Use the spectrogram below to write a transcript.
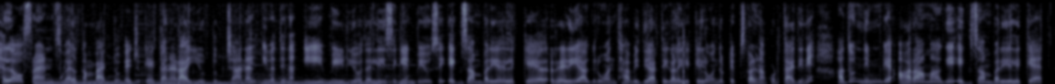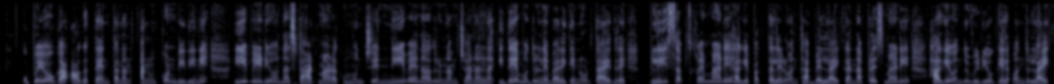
Hello friends welcome back to ಎಜುಕೆ ಕನ್ನಡ ಯೂಟ್ಯೂಬ್ ಚಾನಲ್ ಇವತ್ತಿನ ಈ ವಿಡಿಯೋದಲ್ಲಿ second P U C exam ಬರೆಯಲಿಕ್ಕೆ ರೆಡಿಯಾಗಿರುವಂತಹ ವಿದ್ಯಾರ್ಥಿಗಳಿಗೆ ಕೆಲವೊಂದು ಟಿಪ್ಸ್ಗಳನ್ನ ಕೊಡ್ತಾ ಇದ್ದೀನಿ. ಅದು ನಿಮಗೆ ಆರಾಮಾಗಿ ಎಕ್ಸಾಮ್ ಬರೆಯಲಿಕ್ಕೆ ಉಪಯೋಗ ಆಗುತ್ತೆ ಅಂತ ನಾನು ಅಂದ್ಕೊಂಡಿದ್ದೀನಿ ಈ ವಿಡಿಯೋನ ಸ್ಟಾರ್ಟ್ ಮಾಡೋಕ್ಕೂ ಮುಂಚೆ ನೀವೇನಾದರೂ ನಮ್ಮ ಚಾನಲ್ನ ಇದೇ ಮೊದಲನೇ ಬಾರಿಗೆ ನೋಡ್ತಾ ಇದ್ದರೆ ಪ್ಲೀಸ್ ಸಬ್ಸ್ಕ್ರೈಬ್ ಮಾಡಿ, ಹಾಗೆ ಪಕ್ಕದಲ್ಲಿರುವಂಥ ಬೆಲ್ಲೈಕನ್ನ ಪ್ರೆಸ್ ಮಾಡಿ, ಹಾಗೆ ಒಂದು ವಿಡಿಯೋಗೆ ಒಂದು ಲೈಕ್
